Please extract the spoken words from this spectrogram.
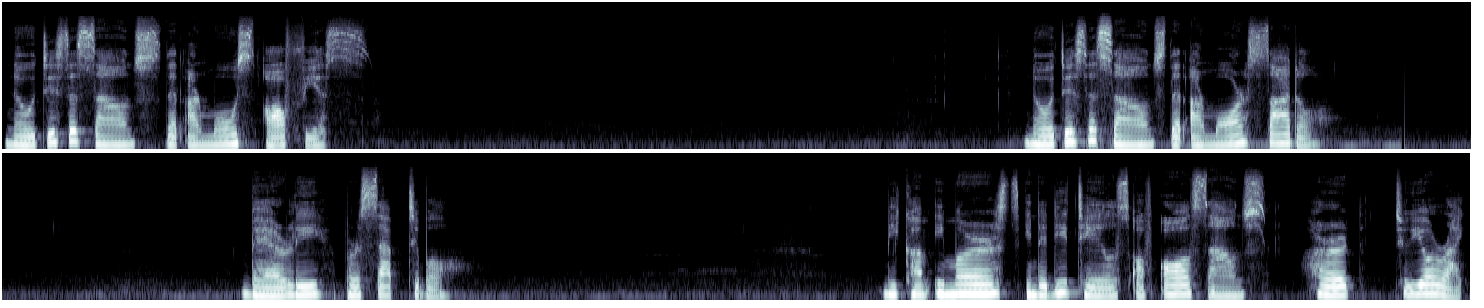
Notice the sounds that are most obvious. Notice the sounds that are more subtle, barely perceptible. Become immersed in the details of all sounds heard to your right.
